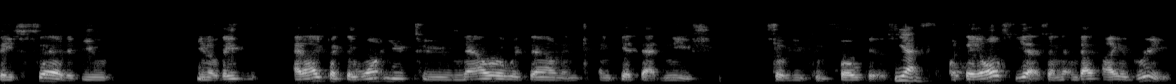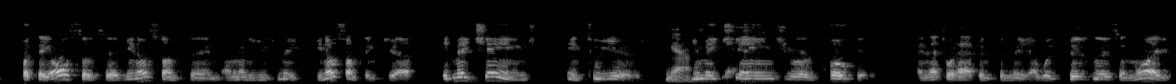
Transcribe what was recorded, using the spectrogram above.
they said if you, you know, they at IPEC they want you to narrow it down and and get that niche so you can focus. Yes. But they also yes, and, and that I agree. But they also said, you know something, I'm going to use me. You know something, Jeff, it may change in two years. Yeah. You may change your focus. And that's what happened to me. I was business and life.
